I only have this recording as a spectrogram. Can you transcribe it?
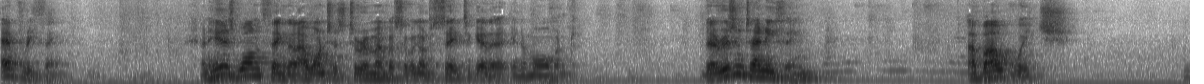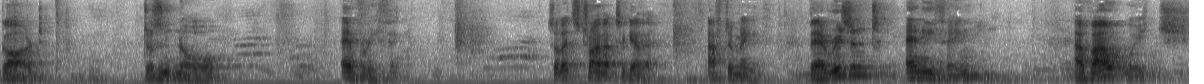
everything. And here's one thing that I want us to remember. So we're going to say it together in a moment. There isn't anything about which God doesn't know everything. So let's try that together after me. There isn't anything about which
